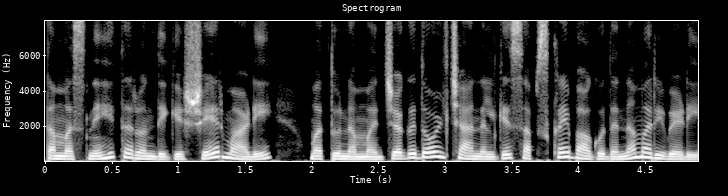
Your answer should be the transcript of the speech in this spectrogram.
ತಮ್ಮ ಸ್ನೇಹಿತರೊಂದಿಗೆ ಶೇರ್ ಮಾಡಿ ಮತ್ತು ನಮ್ಮ ಜಗದೋಳ್ ಚಾನೆಲ್ಗೆ ಸಬ್ಸ್ಕ್ರೈಬ್ ಆಗೋದನ್ನ ಮರಿಬೇಡಿ.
